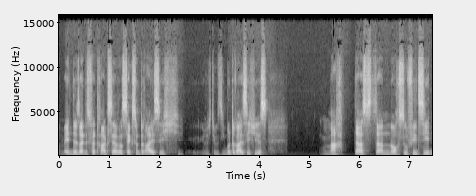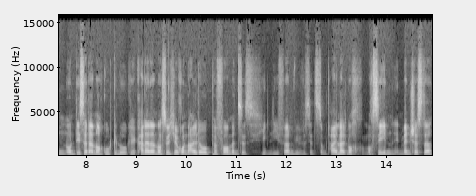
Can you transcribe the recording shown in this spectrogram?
am Ende seines Vertragsjahres 36 Richtung 37 ist. Macht das dann noch so viel Sinn und ist er dann noch gut genug? Kann er dann noch solche Ronaldo-Performances hinliefern, wie wir es jetzt zum Teil halt noch, noch sehen in Manchester?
